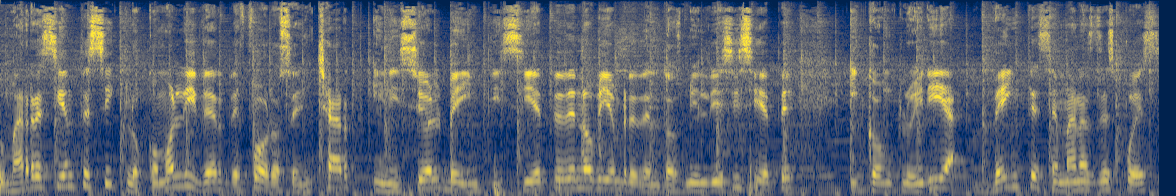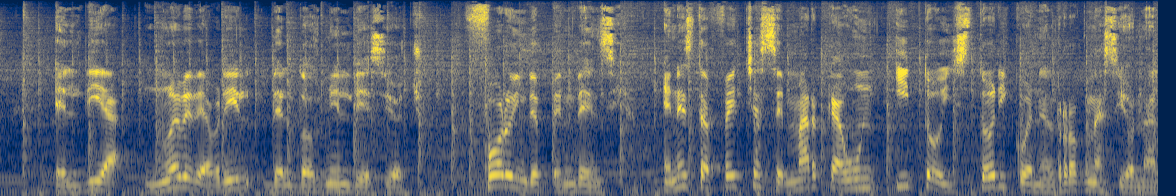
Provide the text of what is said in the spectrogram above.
Su más reciente ciclo como líder de foros en chart inició el 27 de noviembre del 2017 y concluiría 20 semanas después, el día 9 de abril del 2018. Foro Independencia. En esta fecha se marca un hito histórico en el rock nacional,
